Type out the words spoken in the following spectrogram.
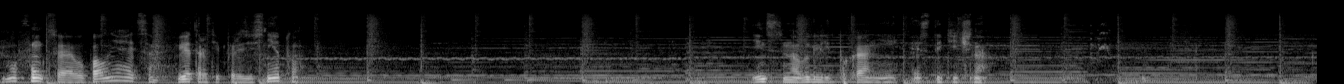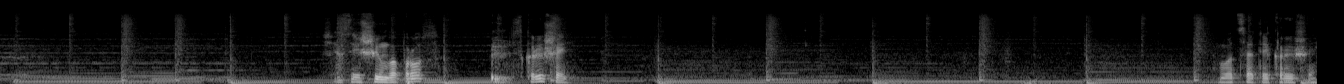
Ну, функция выполняется. Ветра теперь здесь нету. Единственное, выглядит пока не эстетично. Сейчас решим вопрос с крышей. Вот с этой крышей.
